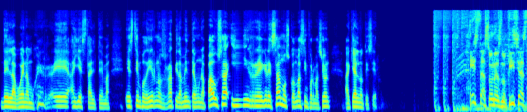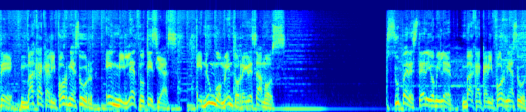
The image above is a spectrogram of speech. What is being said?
de la buena mujer. Eh, ahí está el tema. Es tiempo de irnos rápidamente a una pausa y regresamos con más información aquí al noticiero. Estas son las noticias de Baja California Sur en Milet Noticias. En un momento regresamos. Super Estéreo Milet, Baja California Sur.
